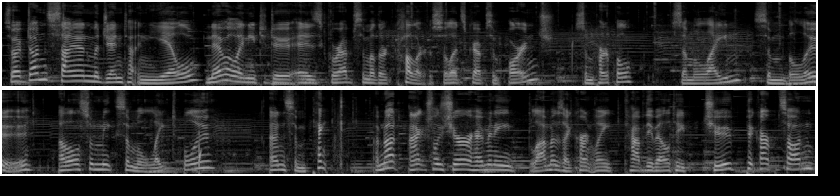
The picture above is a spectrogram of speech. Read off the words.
So I've done cyan, magenta, and yellow. Now all I need to do is grab some other colors. So let's grab some orange, some purple, some lime, some blue. I'll also make some light blue and some pink. I'm not actually sure how many llamas I currently have the ability to put carpets on.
